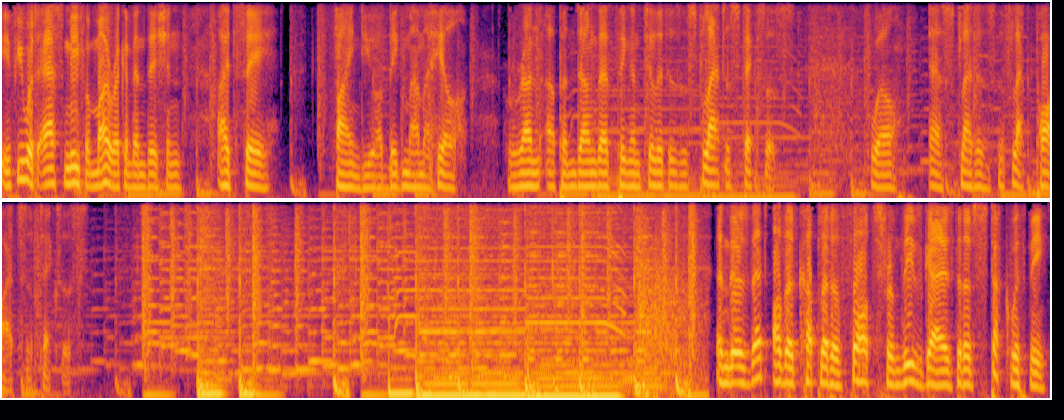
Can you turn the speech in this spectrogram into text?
if you were to ask me for my recommendation, I'd say find you a Big Mama Hill. Run up and down that thing until it is as flat as Texas well, as flat as the flat parts of Texas. And there's that other couplet of thoughts from these guys that have stuck with me.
